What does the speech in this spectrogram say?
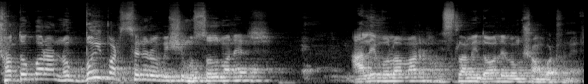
শতকরা নব্বই পার্সেন্টেরও বেশি মুসলমানের আলেম ওলামার ইসলামী দল এবং সংগঠনের।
